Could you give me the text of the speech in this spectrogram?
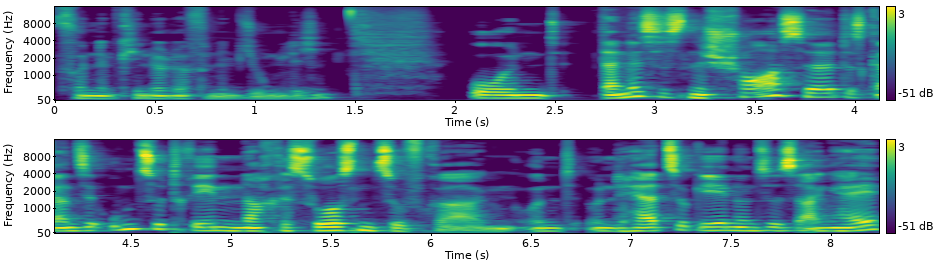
von dem Kind oder von dem Jugendlichen. Und dann ist es eine Chance, das Ganze umzudrehen, nach Ressourcen zu fragen und, und herzugehen und zu sagen, hey,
